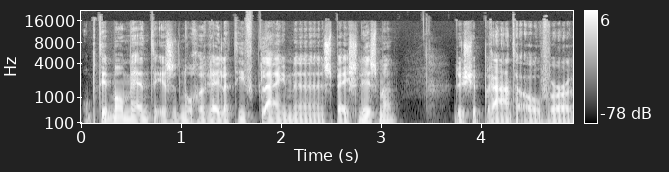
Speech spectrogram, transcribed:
Op dit moment is het nog een relatief klein specialisme. Dus je praat over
